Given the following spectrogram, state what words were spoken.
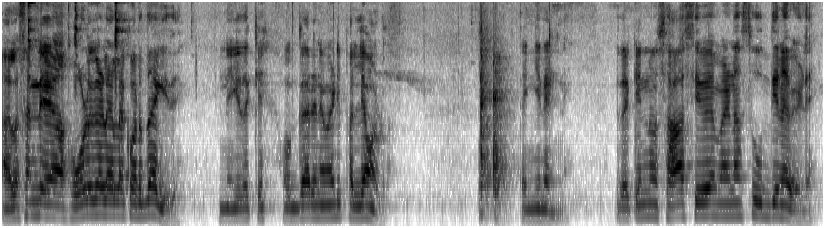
ಅಲಸಂಡೆಯ ಹೋಳುಗಳೆಲ್ಲ ಕೊರದಾಗಿದೆ. ಇನ್ನು ಇದಕ್ಕೆ ಒಗ್ಗರಣೆ ಮಾಡಿ ಪಲ್ಯ ಮಾಡುವ. ತೆಂಗಿನೆಣ್ಣೆ. ಇದಕ್ಕೆ ಇನ್ನು ಸಾಸಿವೆ, ಮೆಣಸು, ಉದ್ದಿನ ಬೇಳೆ.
